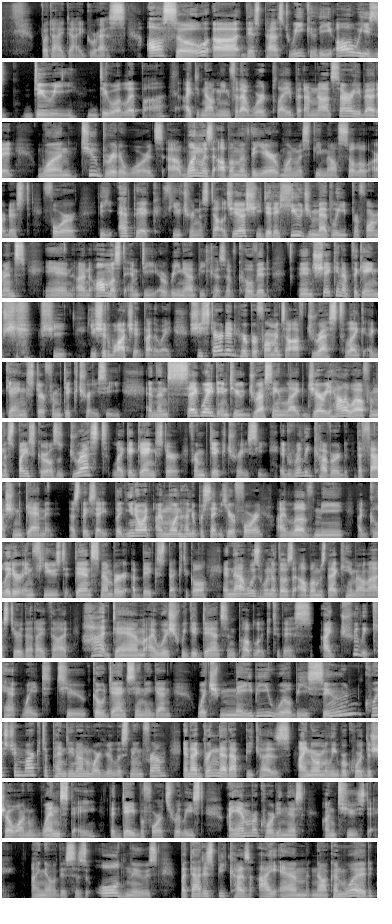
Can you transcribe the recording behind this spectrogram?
But I digress. Also, uh, this past week, the always dewy Dua Lipa, I did not mean for that wordplay, but I'm not sorry about it, won two Brit Awards. Uh, one was Album of the Year, one was Female Solo Artist for the epic Future Nostalgia. She did a huge medley performance in an almost empty arena because of COVID. And shaking up the game, she, she you should watch it by the way. She started her performance off dressed like a gangster from Dick Tracy, and then segued into dressing like Geri Halliwell from the Spice Girls, dressed like a gangster from Dick Tracy. It really covered the fashion gamut as they say. But you know what? I'm 100% here for it. I love me a glitter infused dance number, a big spectacle. And that was one of those albums that came out last year that I thought, hot damn, I wish we could dance in public to this. I truly can't wait to go dancing again which maybe will be soon question mark depending on where you're listening from and i bring that up because i normally record the show on wednesday the day before it's released i am recording this on tuesday I know this is old news, but that is because I am, knock on wood,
